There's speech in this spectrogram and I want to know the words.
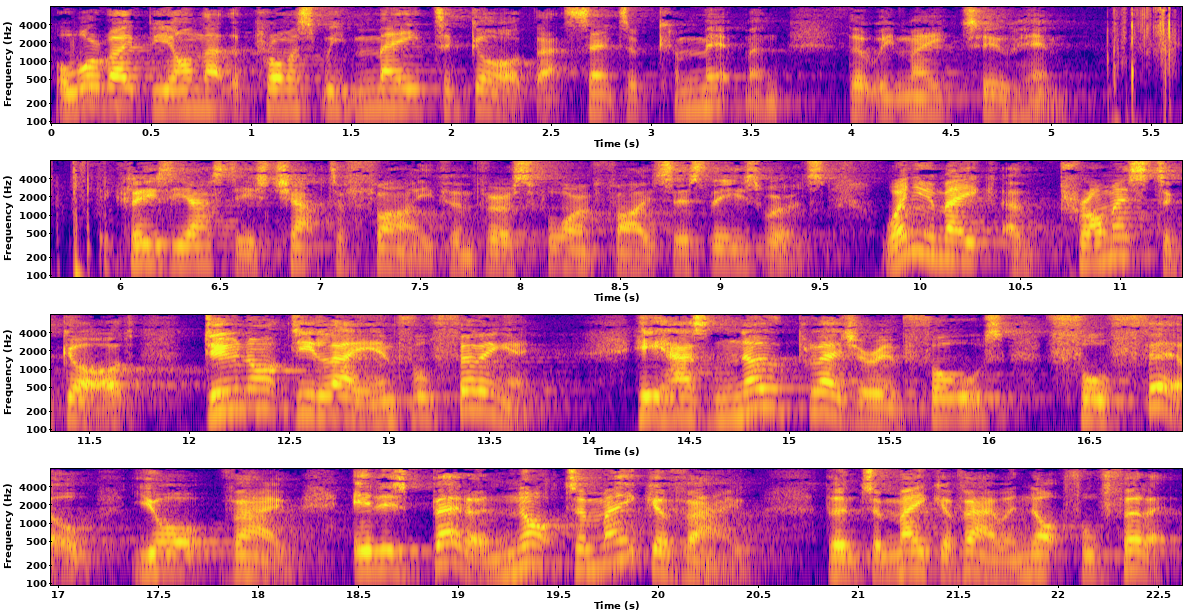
Or what about beyond that, the promise we've made to God, that sense of commitment that we made to Him? Ecclesiastes chapter 5 and verse 4 and 5 says these words When you make a promise to God, do not delay in fulfilling it. He has no pleasure in fools. Fulfill your vow. It is better not to make a vow than to make a vow and not fulfill it.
